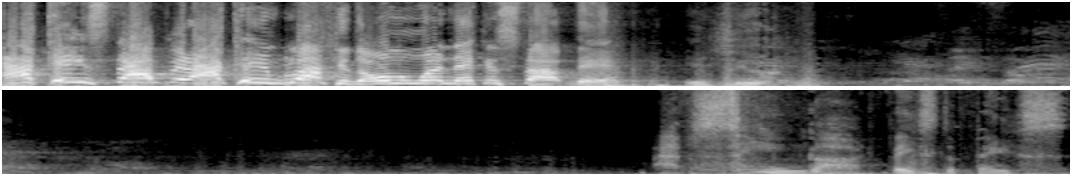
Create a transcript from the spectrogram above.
I can't stop it. I can't block it. The only one that can stop that is you. Seen God face to face.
